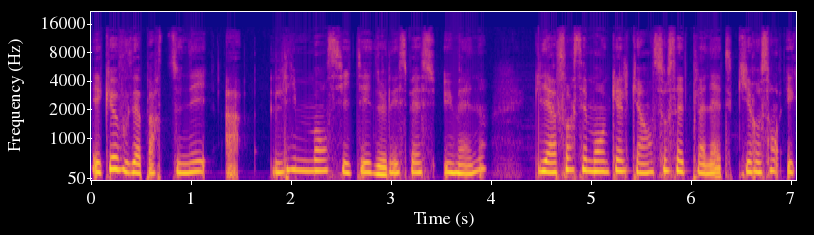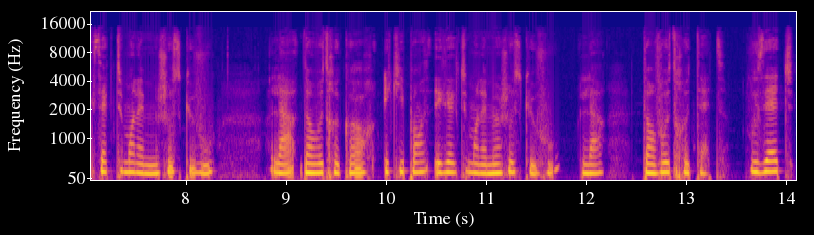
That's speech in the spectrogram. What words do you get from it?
et que vous appartenez à l'immensité de l'espèce humaine. Il y a forcément quelqu'un sur cette planète qui ressent exactement la même chose que vous, là, dans votre corps, et qui pense exactement la même chose que vous, là, dans votre tête. Vous êtes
